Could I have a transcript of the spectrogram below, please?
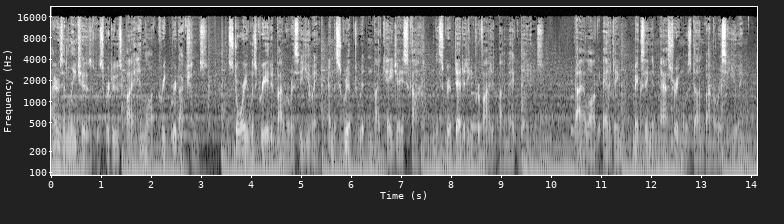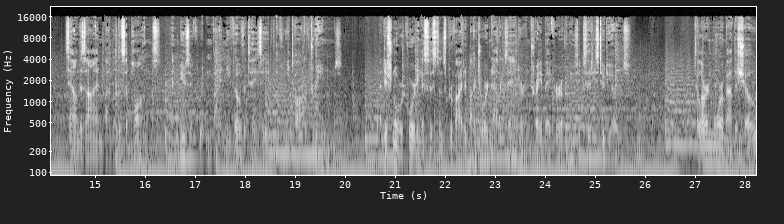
Liars and Leeches was produced by Hemlock Creek Productions. The story was created by Marisa Ewing and the script written by KJ Scott, with script editing provided by Meg Williams. Dialogue editing, mixing, and mastering was done by Marisa Ewing. Sound design by Melissa Pons, and music written by Nico Vettese of We Talk of Dreams. Additional recording assistance provided by Jordan Alexander and Trey Baker of Music City Studios. To learn more about the show,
